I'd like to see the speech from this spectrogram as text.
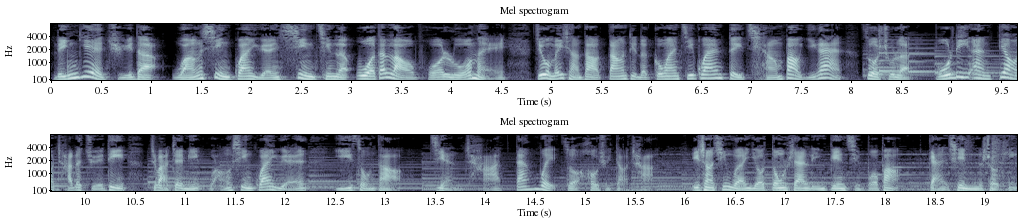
林业局的王姓官员性侵了我的老婆罗美，结果没想到当地的公安机关对强暴一案做出了不立案调查的决定，就把这名王姓官员移送到检察单位做后续调查。以上新闻由东山林编辑播报。感谢您的收听。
